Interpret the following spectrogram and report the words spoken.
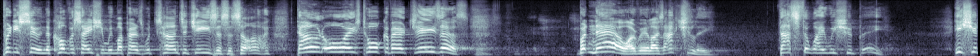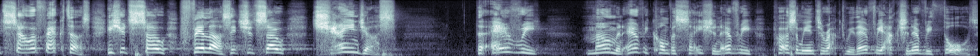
pretty soon the conversation with my parents would turn to Jesus and so like, don't always talk about Jesus. But now I realize actually, that's the way we should be. He should so affect us. He should so fill us. It should so change us that every moment, every conversation, every person we interact with, every action, every thought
